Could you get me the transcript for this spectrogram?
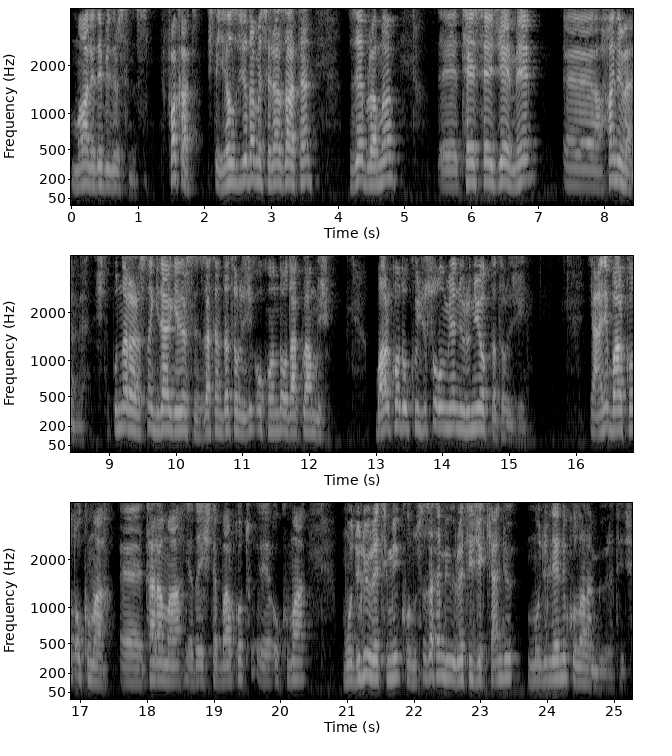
mal edebilirsiniz. Fakat işte yazıcıda mesela zaten Zebra mı, e, TSC mi, e, Honeywell mi? İşte bunlar arasında gider gelirsiniz. Zaten Datalogic o konuda odaklanmış. Barkod okuyucusu olmayan ürünü yok Datalogic'in. Yani barkod okuma, e, tarama ya da işte barkod e, okuma modülü üretimi konusunda zaten bir üretici. Kendi modüllerini kullanan bir üretici.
